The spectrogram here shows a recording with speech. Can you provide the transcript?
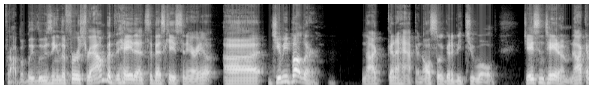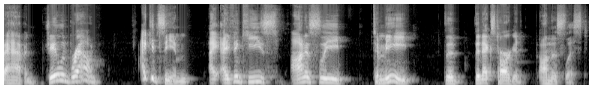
probably losing in the first round, but hey, that's the best case scenario. Uh, Jimmy Butler, not going to happen. Also, going to be too old. Jayson Tatum, not going to happen. Jaylen Brown, I could see him. I, I think he's honestly, to me, the the next target on this list.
